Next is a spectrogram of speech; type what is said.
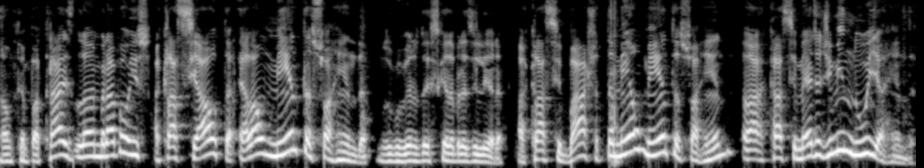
há um tempo atrás lembravam isso. A classe alta, ela aumenta a sua renda nos governos da esquerda brasileira. A classe baixa também aumenta a sua renda. A classe média diminui a renda.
